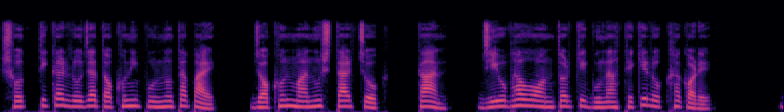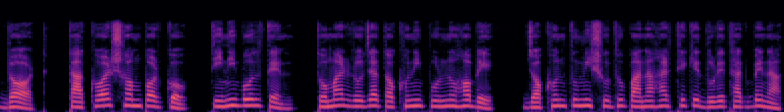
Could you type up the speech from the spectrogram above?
সত্যিকার রোজা তখনই পূর্ণতা পায়, যখন মানুষ তার চোখ, কান জিওভা ও অন্তরকে গুনাহ থেকে রক্ষা করে। ডট তাকোয়ার সম্পর্ক, তিনি বলতেন তোমার রোজা তখনই পূর্ণ হবে, যখন তুমি শুধু পানাহার থেকে দূরে থাকবে না,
